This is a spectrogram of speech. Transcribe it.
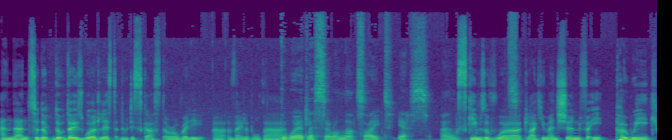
And then, so the, the, those word lists that we discussed are already uh, available there. The word lists are on that site, yes. Um, Schemes of work, like you mentioned, for each per week,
